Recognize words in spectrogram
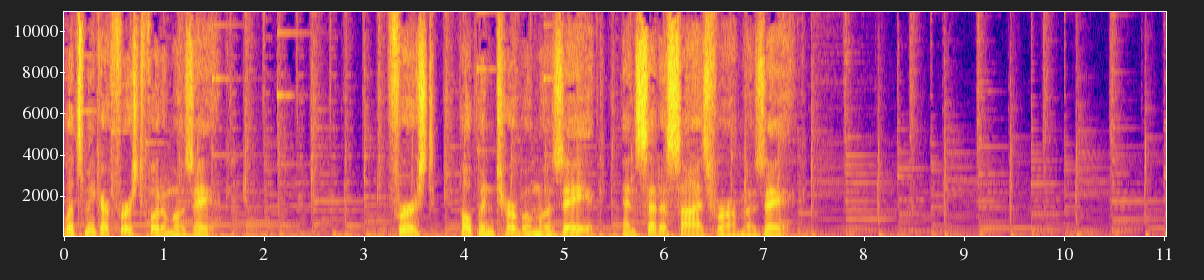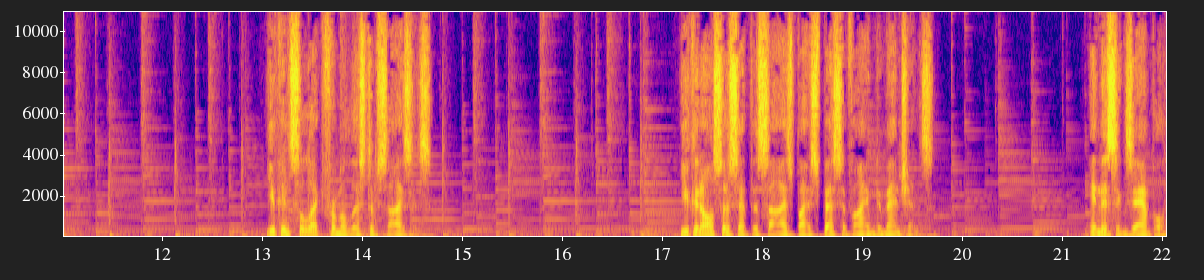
Let's make our first photo mosaic. First, open TurboMosaic and set a size for our mosaic. You can select from a list of sizes. You can also set the size by specifying dimensions. In this example,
